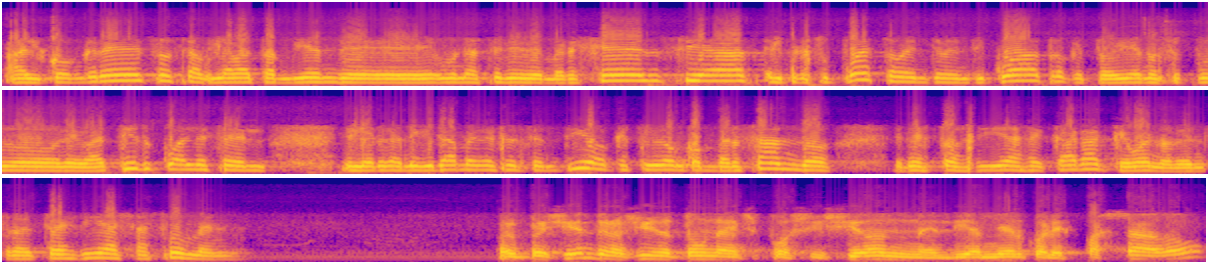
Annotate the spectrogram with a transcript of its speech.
al Congreso. Se hablaba también de una serie de emergencias, el presupuesto 2024, que todavía no se pudo debatir. ¿Cuál es el, el organigrama en ese sentido que estuvieron conversando en estos días de cara que, bueno, dentro de tres días ya asumen? El presidente nos hizo toda una exposición el día miércoles pasado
